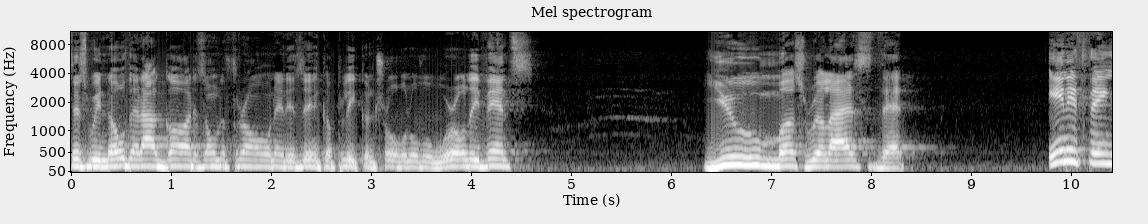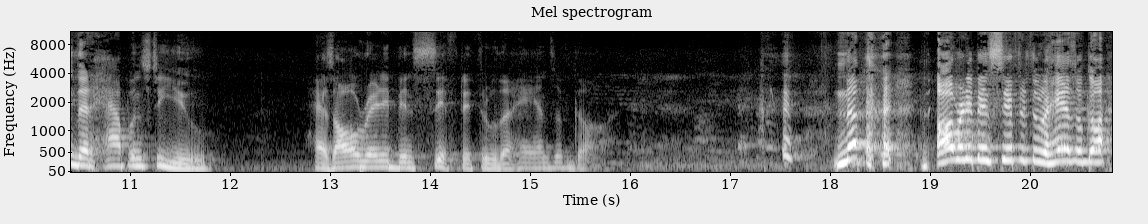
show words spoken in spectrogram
Since we know that our God is on the throne and is in complete control over world events, you must realize that anything that happens to you has already been sifted through the hands of God. nothing, already been sifted through the hands of God,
